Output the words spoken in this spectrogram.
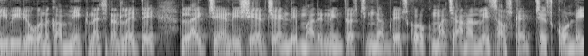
ఈ వీడియో కనుక మీకు నచ్చినట్లయితే లైక్ చేయండి షేర్ చేయండి. మరిన్ని ఇంట్రెస్టింగ్ అప్డేట్స్ కొరకు మా ఛానల్ని సబ్స్క్రైబ్ చేసుకోండి.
